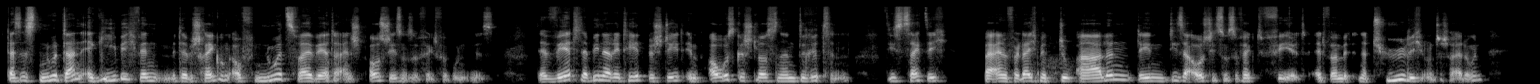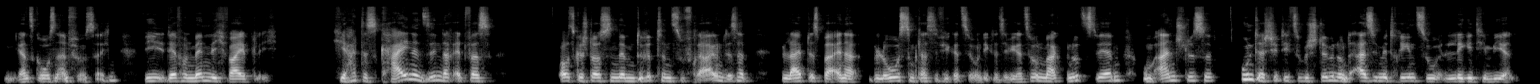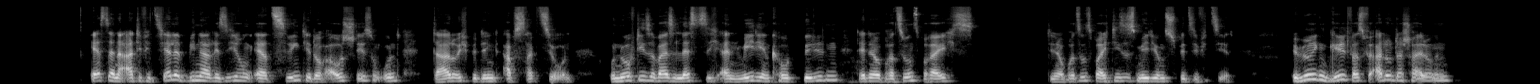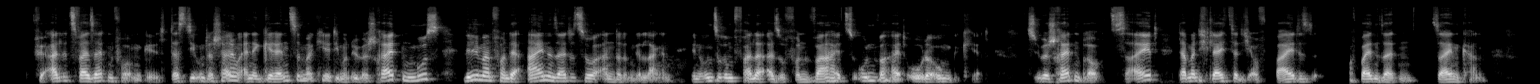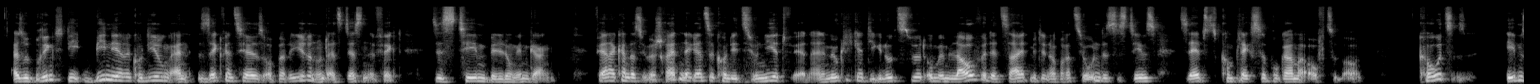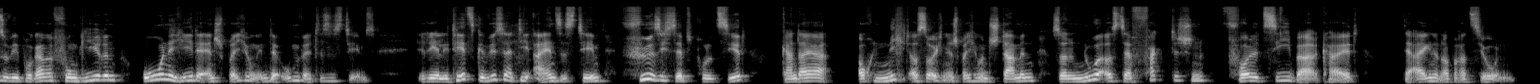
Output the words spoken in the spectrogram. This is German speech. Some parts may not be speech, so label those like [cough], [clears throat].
Das ist nur dann ergiebig, wenn mit der Beschränkung auf nur zwei Werte ein Ausschließungseffekt verbunden ist. Der Wert der Binarität besteht im ausgeschlossenen Dritten. Dies zeigt sich bei einem Vergleich mit Dualen, denen dieser Ausschließungseffekt fehlt, etwa mit natürlichen Unterscheidungen, in ganz großen Anführungszeichen, wie der von männlich-weiblich. Hier hat es keinen Sinn, nach etwas ausgeschlossenem Dritten zu fragen. Und deshalb bleibt es bei einer bloßen Klassifikation. Die Klassifikation mag benutzt werden, um Anschlüsse unterschiedlich zu bestimmen und Asymmetrien zu legitimieren. Erst eine artifizielle Binarisierung erzwingt jedoch Ausschließung und dadurch bedingt Abstraktion. Und nur auf diese Weise lässt sich ein Mediencode bilden, der den Operationsbereich, den Operationsbereich dieses Mediums spezifiziert. Im Übrigen gilt, was für alle Unterscheidungen für alle zwei Seitenformen gilt, dass die Unterscheidung eine Grenze markiert, die man überschreiten muss, will man von der einen Seite zur anderen gelangen. In unserem Falle also von Wahrheit zu Unwahrheit oder umgekehrt. Das Überschreiten braucht Zeit, da man nicht gleichzeitig auf, beide, auf beiden Seiten sein kann. Also bringt die binäre Codierung ein sequenzielles Operieren und als dessen Effekt Systembildung in Gang. Ferner kann das Überschreiten der Grenze konditioniert werden, eine Möglichkeit, die genutzt wird, um im Laufe der Zeit mit den Operationen des Systems selbst komplexe Programme aufzubauen. Codes ebenso wie Programme fungieren ohne jede Entsprechung in der Umwelt des Systems. Die Realitätsgewissheit, die ein System für sich selbst produziert, kann daher auch nicht aus solchen Entsprechungen stammen, sondern nur aus der faktischen Vollziehbarkeit der eigenen Operationen.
